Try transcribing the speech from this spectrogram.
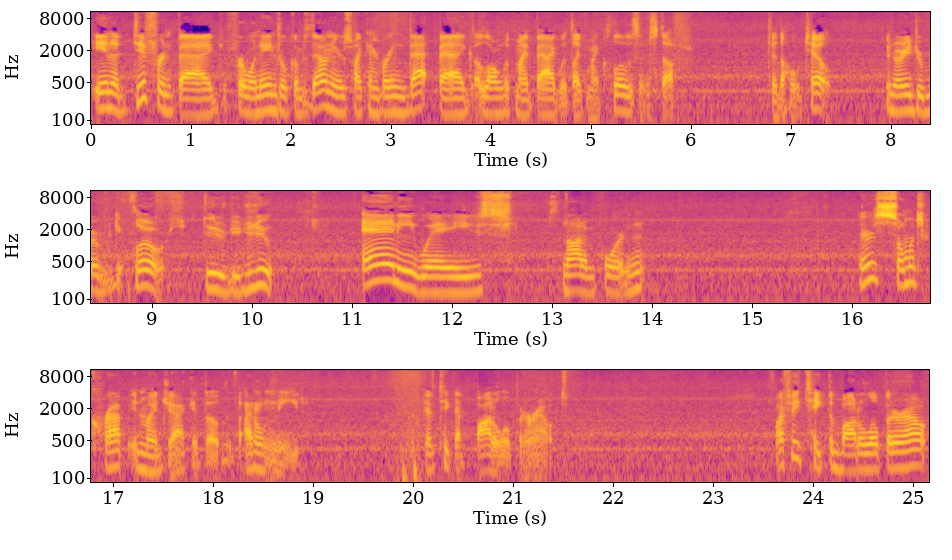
in a different bag for when Angel comes down here so I can bring that bag along with my bag with like my clothes and stuff to the hotel. And I need to remember to get flowers. Do do do do. Anyways, it's not important. There's so much crap in my jacket though that I don't need. I gotta take that bottle opener out. Watch me take the bottle opener out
